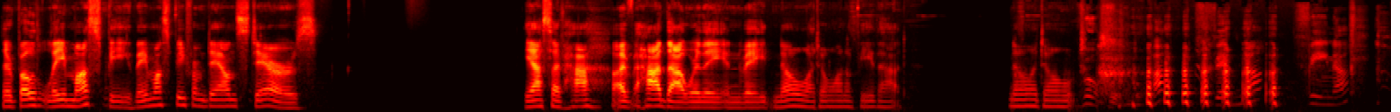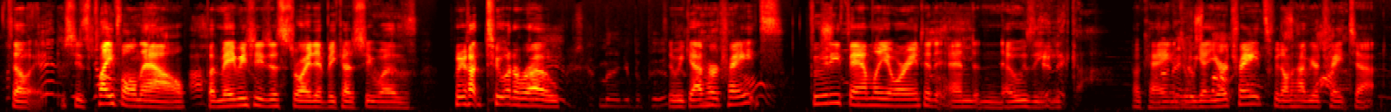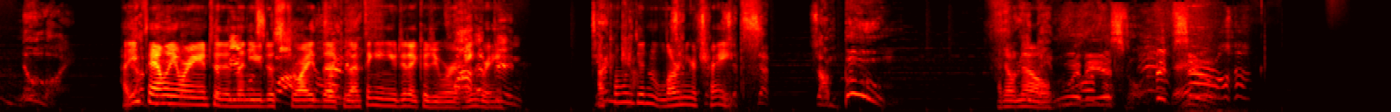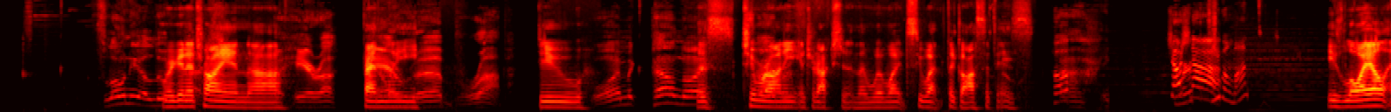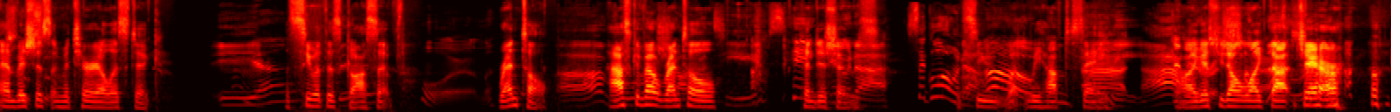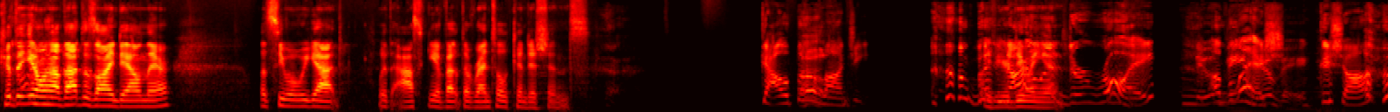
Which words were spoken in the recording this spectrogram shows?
They're both- they must be. They must be from downstairs. Yes, I've had I've had that where they invade. No, I don't want to be that. No, I don't. So she's playful now, but maybe she destroyed it because she was. We got two in a row. Did we get her traits? Foodie, family oriented, and nosy. Okay, and did we get your traits? We don't have your traits yet. How you family oriented and then you destroyed the... Because I'm thinking you did it because you were angry. How come we didn't learn your traits? I don't know. We're gonna try and uh, friendly do this Tomarani introduction, and then we might see what the gossip is. He's loyal, ambitious, and materialistic. Let's see what this gossip. Rental. Ask about rental conditions. Let's see what we have to say. Oh, I guess you don't like that chair. Good thing you don't have that design down there. Let's see what we got with asking about the rental conditions. if you're doing it.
